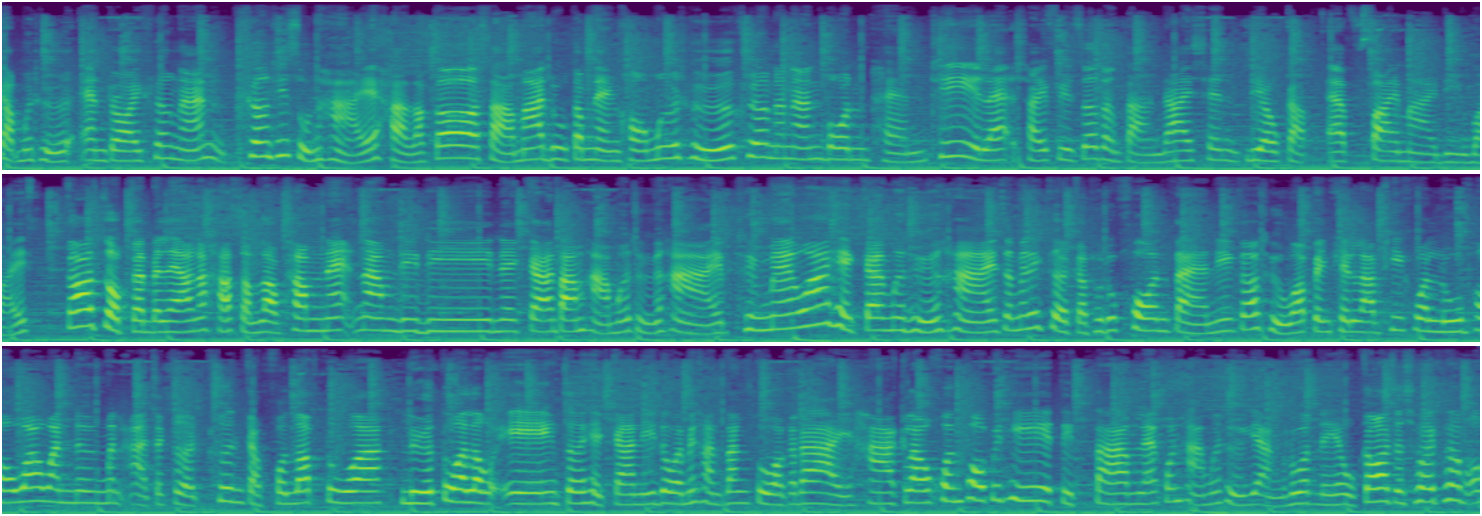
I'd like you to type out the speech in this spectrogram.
กับมือถือ Android เครื่องนั้น เครื่องที่สูญหายค่ะ แล้วก็สามารถดูตำแหน่งของมือถือเครื่องนั้นๆ บนแผนที่และใช้ฟีเจอร์ต่างๆ ได้เช่นเดียวกับแอป Find My Device ก็จบกันไปแล้วนะคะสำหรับคำแนะนำดีๆ ในการตามหามือถือหาย ถึงแม้ว่าเหตุการณ์มือถือหายจะไม่ได้เกิดกับทุกๆคน แต่นี่ก็ถือว่าเป็นเคล็ดลับที่ควรรู้ เพราะว่าวันหนึ่งมันอาจจะเกิดขึ้นกับคนรอบตัว หรือตัวเราเองเจอเหตุการณ์นี้โดยไม่ทันตั้งตัวก็ได้ หากเราค้นพบวิธีติดตามและค้นหามือถืออย่างรวดเร็ว ก็จะช่วยเพิ่มโอ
